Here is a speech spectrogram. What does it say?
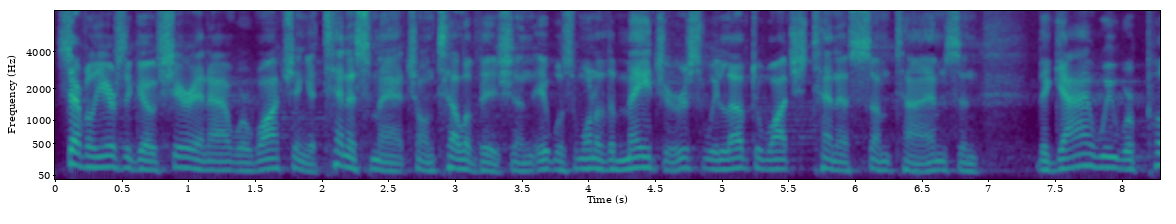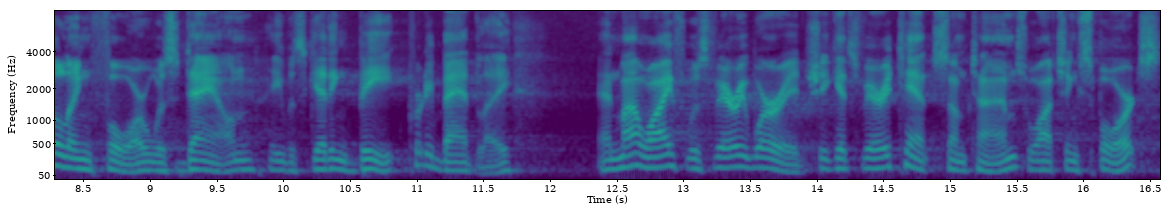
Several years ago, Sherry and I were watching a tennis match on television. It was one of the majors. We love to watch tennis sometimes, and the guy we were pulling for was down. He was getting beat pretty badly. And my wife was very worried. She gets very tense sometimes watching sports.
